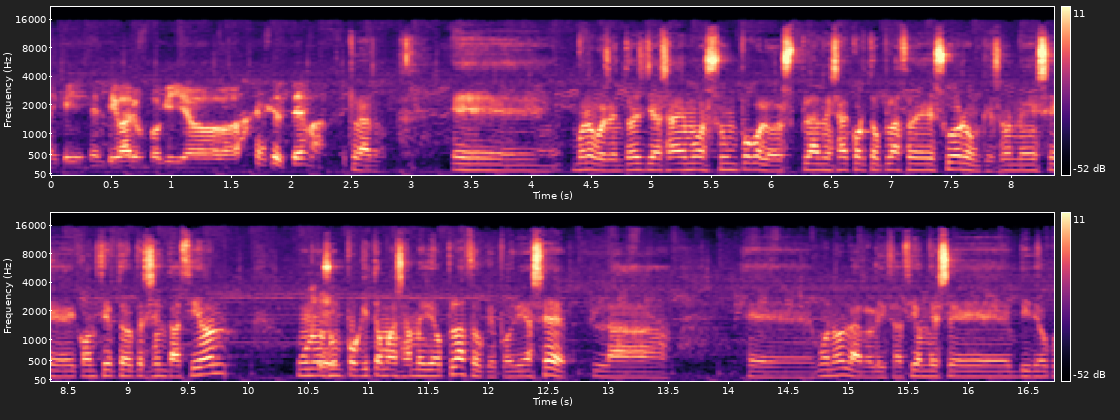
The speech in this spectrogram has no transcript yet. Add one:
Hay que incentivar un poquillo el tema. Claro. Eh, bueno, pues entonces ya sabemos un poco los planes a corto plazo de Suorum, que son ese concierto de presentación, unos Sí. un poquito más a medio plazo, que podría ser la eh, bueno la realización de ese video,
